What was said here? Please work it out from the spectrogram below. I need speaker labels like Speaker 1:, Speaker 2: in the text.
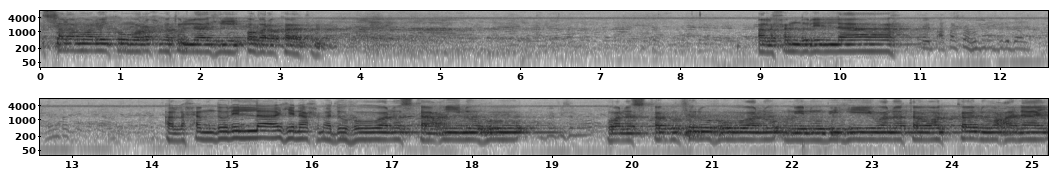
Speaker 1: السلام عليكم ورحمة الله وبركاته الحمد لله الحمد لله نحمده ونستعينه ونستغفره ونؤمن به ونتوكل عليه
